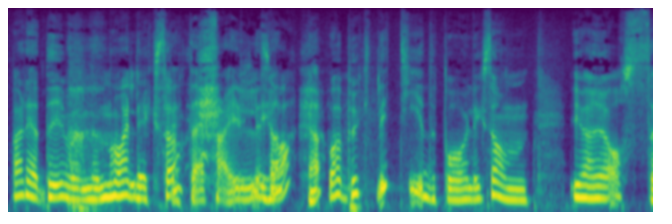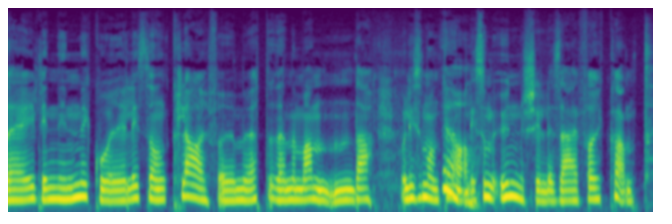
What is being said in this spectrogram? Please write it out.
hva er det jeg driver med nå, liksom? Dette er feil, liksom. Ja, og har brukt litt tid på å liksom gjøre oss i venninnekoret litt sånn klar for å møte denne mannen, da. Og liksom han ja. liksom unnskylde seg i forkant.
